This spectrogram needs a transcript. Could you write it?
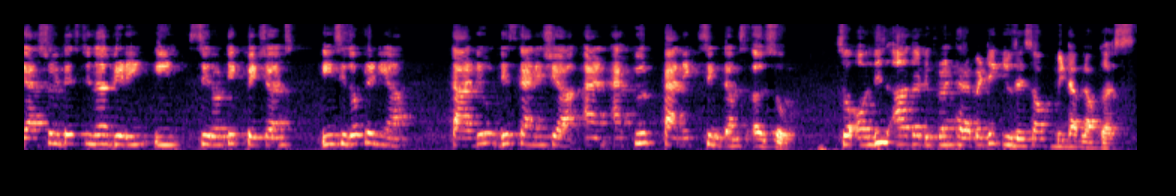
gastrointestinal bleeding in cirrhotic patients, in schizophrenia, tardive dyskinesia and acute panic symptoms also. So all these are the different therapeutic uses of beta blockers.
